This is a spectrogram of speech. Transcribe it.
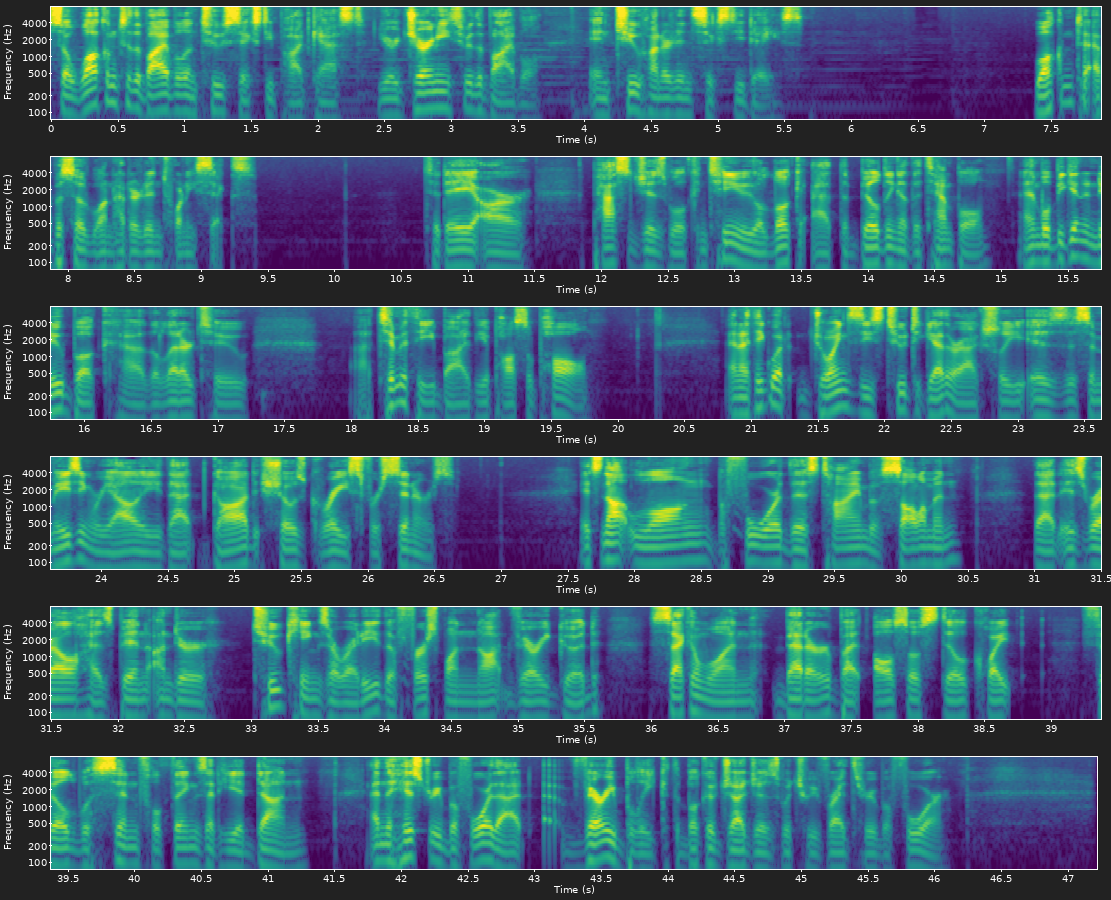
So, welcome to the Bible in 260 podcast, your journey through the Bible in 260 days. Welcome to episode 126. Today, our passages will continue to look at the building of the temple, and we'll begin a new book, uh, the letter to uh, Timothy by the Apostle Paul. And I think what joins these two together actually is this amazing reality that God shows grace for sinners. It's not long before this time of Solomon that Israel has been under two kings already. The first one not very good, second one better, but also still quite filled with sinful things that he had done. And the history before that, very bleak, the book of Judges, which we've read through before.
